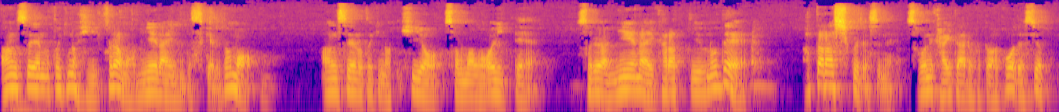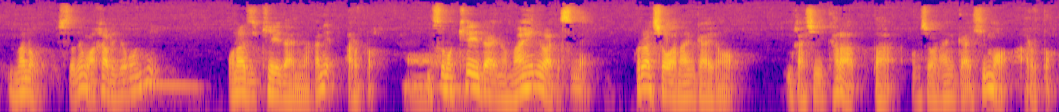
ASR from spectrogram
安政の時の日、これはもう見えないんですけれども、安政の時の日をそのまま置いて、それは見えないからっていうので、新しくですね、そこに書いてあることはこうですよ。今の人でもわかるように、同じ境内の中にあると。その境内の前にはですね、これは昭和南海の昔からあった昭和南海碑もあると。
